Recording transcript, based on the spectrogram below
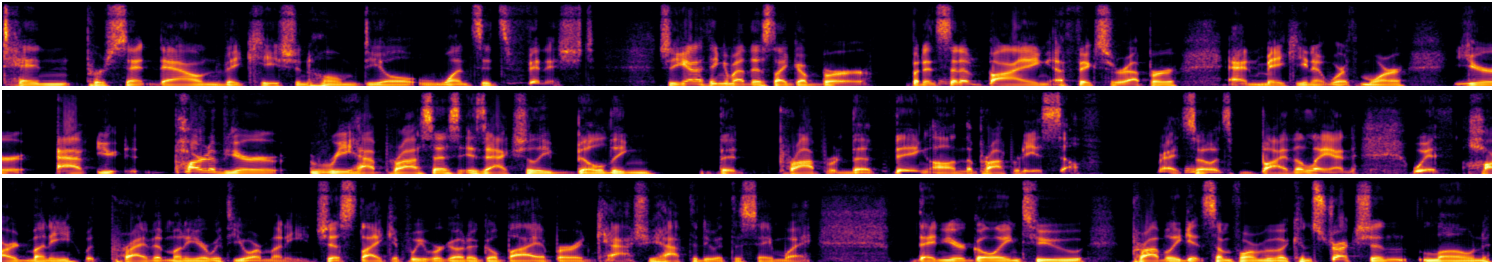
10% down vacation home deal once it's finished. So you got to think about this like a BRRRR but instead of buying a fixer upper and making it worth more, you're, at, you part of your rehab process is actually building the proper the thing on the property itself right? Mm-hmm. So it's buy the land with hard money, with private money, or with your money. Just like if we were going to go buy a burn cash, you have to do it the same way. Then you're going to probably get some form of a construction loan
